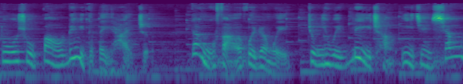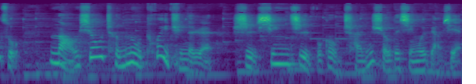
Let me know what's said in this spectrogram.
多数暴力的被害者，但我反而会认为，就因为立场意见相左，恼羞成怒退群的人是心智不够成熟的行为表现。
